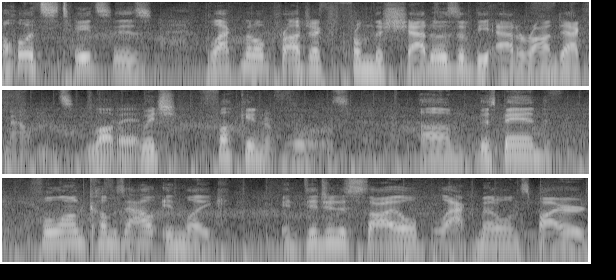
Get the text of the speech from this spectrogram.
all it states is black metal project from the shadows of the Adirondack Mountains Love it. which fucking rules. Um, this band full on comes out in like indigenous style, black metal inspired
